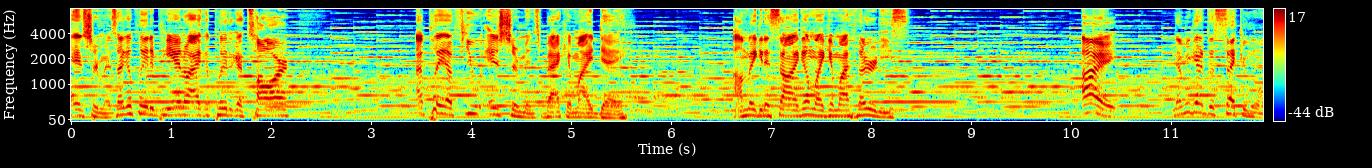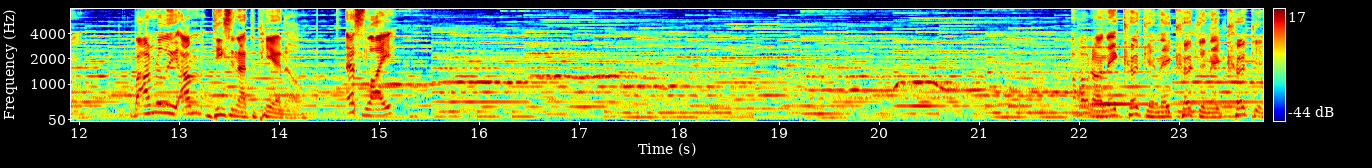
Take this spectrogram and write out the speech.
instruments. I can play the piano. I can play the guitar. I play a few instruments back in my day. I'm making it sound like I'm like in my 30s. Alright. Now we got the second one. But I'm really, I'm decent at the piano. That's light. Hold on, they cooking, they cooking, they cooking.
